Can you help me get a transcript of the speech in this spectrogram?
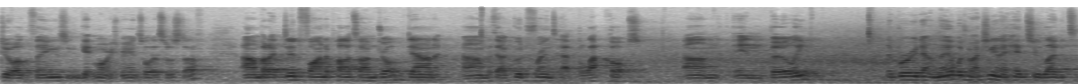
do other things and get more experience, all that sort of stuff. Um, but I did find a part-time job down um, with our good friends at Black Hops um, in Burleigh, the brewery down there, which I'm actually going to head to later to,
